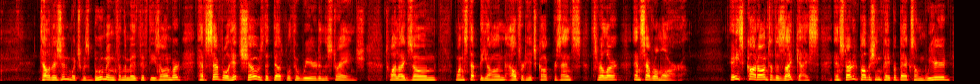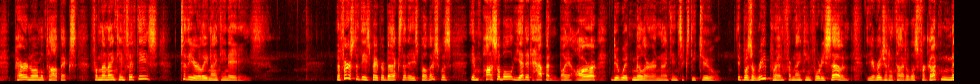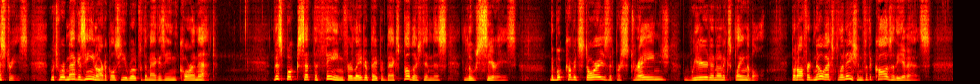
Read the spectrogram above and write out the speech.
Television, which was booming from the mid 50s onward, have several hit shows that dealt with the weird and the strange. Twilight Zone, One Step Beyond, Alfred Hitchcock Presents, Thriller, and several more. Ace caught on to the zeitgeist and started publishing paperbacks on weird paranormal topics from the 1950s to the early 1980s. The first of these paperbacks that Ace published was Impossible Yet It Happened by R. DeWitt Miller in 1962. It was a reprint from 1947. The original title was Forgotten Mysteries, which were magazine articles he wrote for the magazine Coronet. This book set the theme for later paperbacks published in this loose series. The book covered stories that were strange, weird, and unexplainable, but offered no explanation for the cause of the events.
